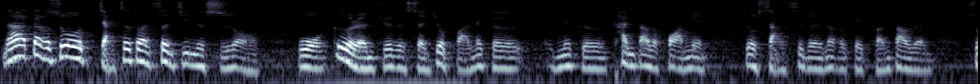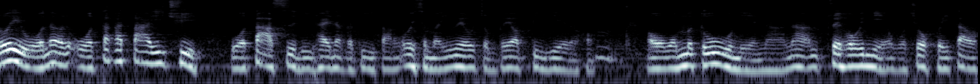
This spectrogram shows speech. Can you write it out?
那那个时候讲这段圣经的时候，我个人觉得神就把那个。那个看到的画面就赏赐的那个给传道人，所以我那个我大概大一去，我大四离开那个地方，为什么？因为我准备要毕业了哈。哦，我们读五年啊，那最后一年我就回到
